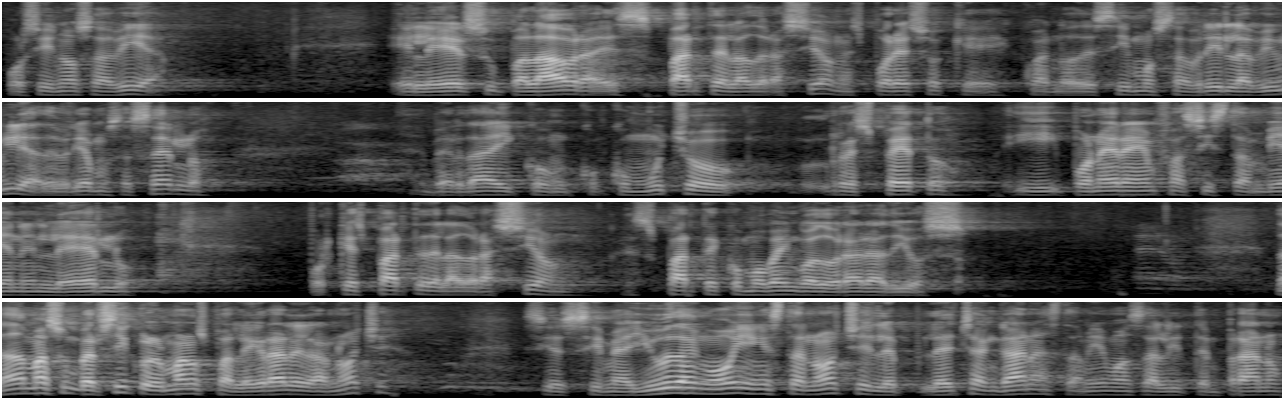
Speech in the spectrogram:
por si no sabía. El leer su palabra es parte de la adoración, es por eso que cuando decimos abrir la Biblia deberíamos hacerlo, ¿verdad? Y con, mucho respeto y poner énfasis también en leerlo, porque es parte de la adoración, es parte de cómo vengo a adorar a Dios. Nada más un versículo, hermanos, para alegrarle la noche. Si, si me ayudan hoy en esta noche y le, le echan ganas, también vamos a salir temprano.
